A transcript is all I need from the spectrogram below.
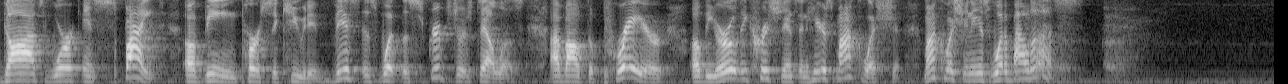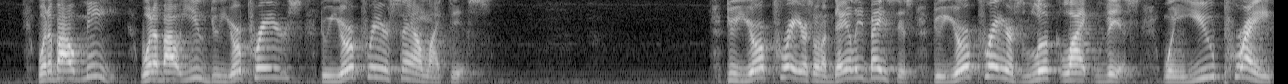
God's work in spite of being persecuted. This is what the scriptures tell us about the prayer of the early Christians. And here's my question my question is what about us? What about me? What about you? Do your prayers, do your prayers sound like this? Do your prayers on a daily basis, do your prayers look like this? When you pray,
